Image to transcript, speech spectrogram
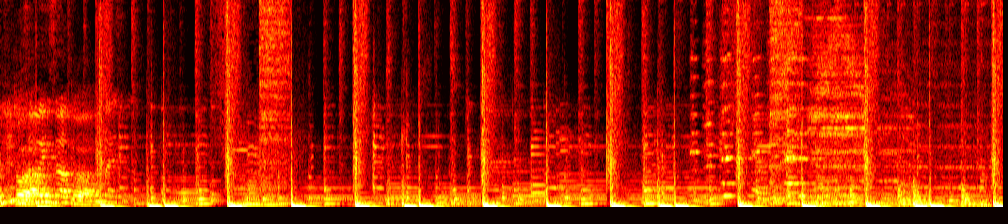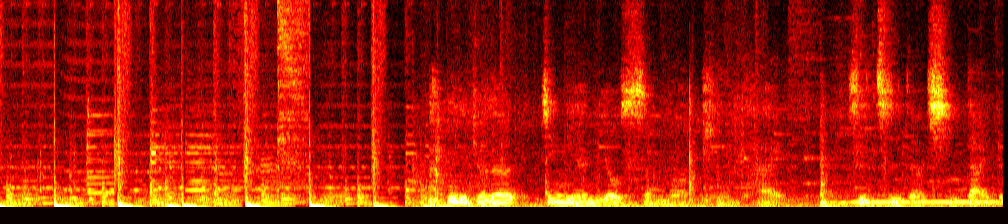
你知对啊道意思啊？对啊那你觉得今年有什么品牌是值得期待的？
